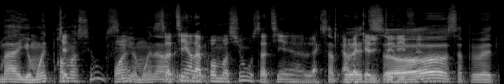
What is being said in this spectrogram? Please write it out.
Ben, il y a moins de promotion aussi. Ouais. il y a moins ça tient à la promotion ou ça tient à la, Ça à peut la être qualité ça, des films? ça peut être...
